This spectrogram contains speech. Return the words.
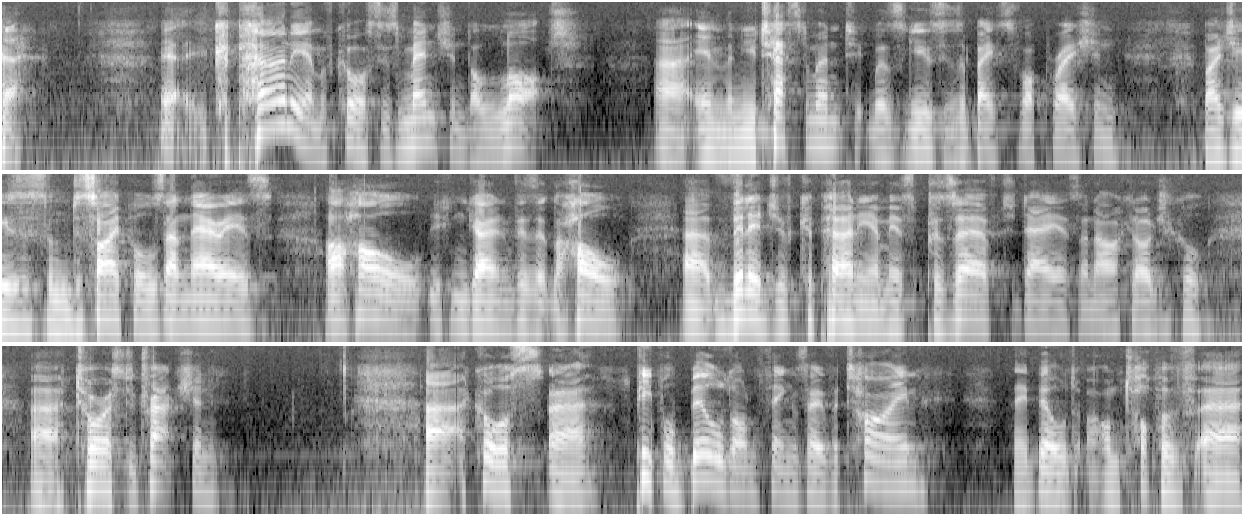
Capernaum, of course, is mentioned a lot uh, in the New Testament. It was used as a base of operation by Jesus and disciples, and there is a whole, you can go and visit the whole uh, village of Capernaum is preserved today as an archaeological uh, tourist attraction. Uh, of course, uh, people build on things over time. They build on top of uh,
